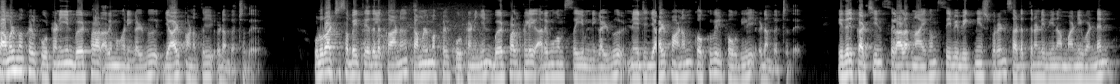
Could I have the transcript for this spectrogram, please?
தமிழ் மக்கள் கூட்டணியின் வேட்பாளர் அறிமுக நிகழ்வு யாழ்ப்பாணத்தில் இடம்பெற்றது. உள்ளூராட்சி சபை தேர்தலுக்கான தமிழ் மக்கள் கூட்டணியின் வேட்பாளர்களை அறிமுகம் செய்யும் நிகழ்வு நேற்று யாழ்ப்பாணம் கொக்குவில் பகுதியில் இடம்பெற்றது. இதில் கட்சியின் செயலாளர் நாயகம் சி வி விக்னேஸ்வரன் சட்டத்திரணி வீணா மணிவண்ணன்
